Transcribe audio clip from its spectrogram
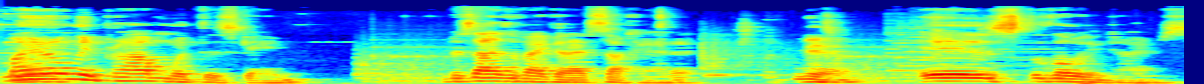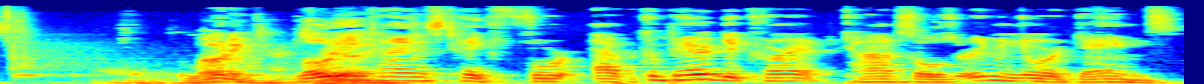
My yeah. only problem with this game, besides the fact that I suck at it, Yeah. is the loading times. The loading times. Loading really. times take forever compared to current consoles or even newer games.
